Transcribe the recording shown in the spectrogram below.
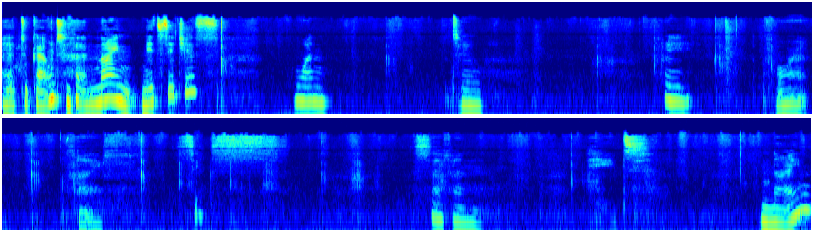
I had to count nine knit stitches. One two three four five six seven nine.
